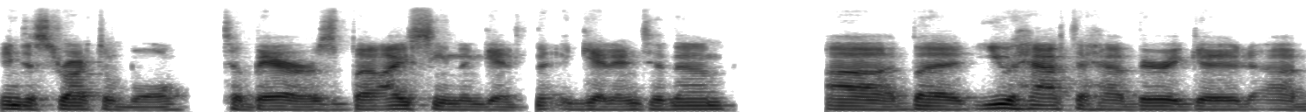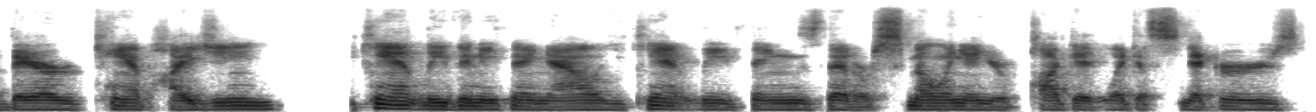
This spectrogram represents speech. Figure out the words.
indestructible to bears, but I've seen them get get into them. Uh, but you have to have very good uh, bear camp hygiene. You can't leave anything out. You can't leave things that are smelling in your pocket like a Snickers.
